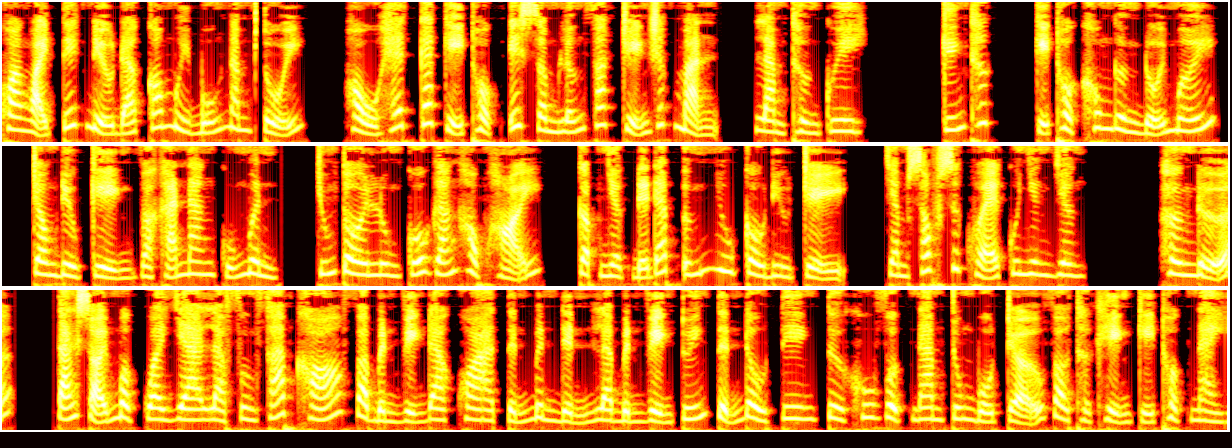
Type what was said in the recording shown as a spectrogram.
khoa ngoại tiết niệu đã có 14 năm tuổi, hầu hết các kỹ thuật ít xâm lấn phát triển rất mạnh, làm thường quy. Kiến thức, kỹ thuật không ngừng đổi mới, trong điều kiện và khả năng của mình, chúng tôi luôn cố gắng học hỏi, cập nhật để đáp ứng nhu cầu điều trị, chăm sóc sức khỏe của nhân dân. Hơn nữa, tán sỏi mật qua da là phương pháp khó và Bệnh viện Đa khoa tỉnh Bình Định là bệnh viện tuyến tỉnh đầu tiên từ khu vực Nam Trung Bộ trở vào thực hiện kỹ thuật này.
